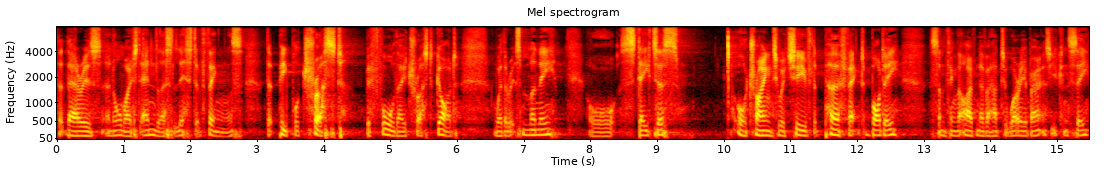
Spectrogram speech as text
that there is an almost endless list of things that people trust before they trust God, whether it's money or status or trying to achieve the perfect body, something that I've never had to worry about, as you can see.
